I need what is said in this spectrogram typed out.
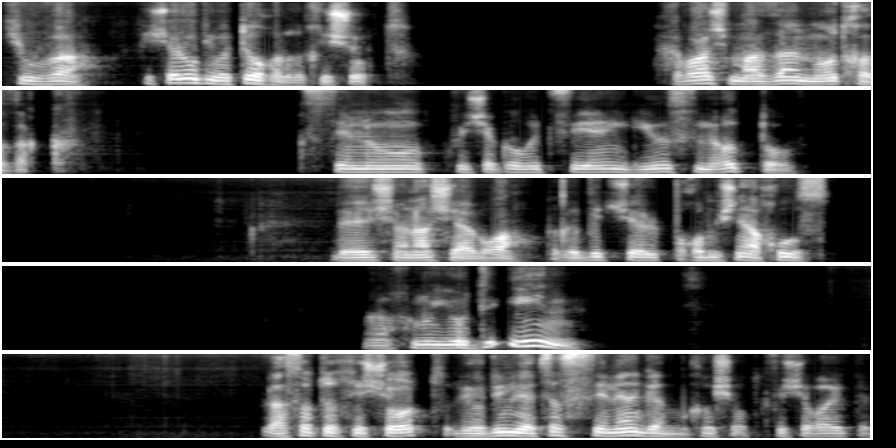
תשובה. תשאלו אותי בטוח על רכישות. חברה יש מאזן מאוד חזק. עשינו, כפי שקובי ציין, גיוס מאוד טוב בשנה שעברה, בריבית של פחות משני אחוז. אנחנו יודעים לעשות רכישות ויודעים לייצר סינרגיה עם רכישות, כפי שראיתם.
